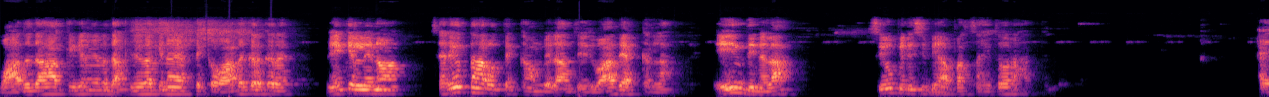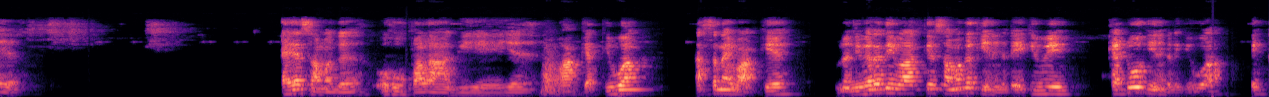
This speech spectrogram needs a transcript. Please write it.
වාද දහක් ඉගෙනගෙන දකින දකින අයත් එක්ක වාද කර කර මේකෙල් එනවා සැරියුත් හාරුත් එක්ක හම්බෙලා අන්තිමේදී වාදයක් කරලා එයින් දිනලා සිව් පිළිසි ව්‍යාපත් සහිතව රහත් ඇය ඇය සමග ඔහු පලා ගියේය. වාක්‍යයක් කිව්වා ලස්සනයි වාක්‍යය උන නිවැරදි වාක්‍ය සමග කියන එකට. ඒ කිව්වේ කැටුව කියන එකට කිව්වා එක්ක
